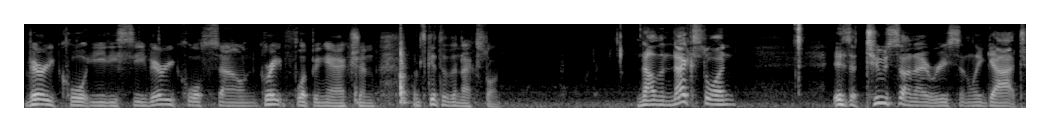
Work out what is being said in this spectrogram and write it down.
Very cool EDC. Very cool sound. Great flipping action. Let's get to the next one. Now, the next one is a Twosun I recently got.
